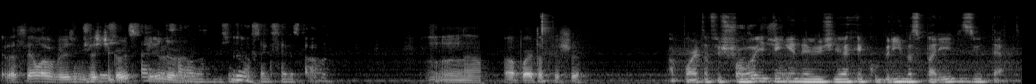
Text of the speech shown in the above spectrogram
Cara, sei lá, eu vejo investigar o espelho. A gente consegue sair da sala? Não, a porta fechou. A porta fechou Porta e fechou. tem energia recobrindo as paredes e o teto.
